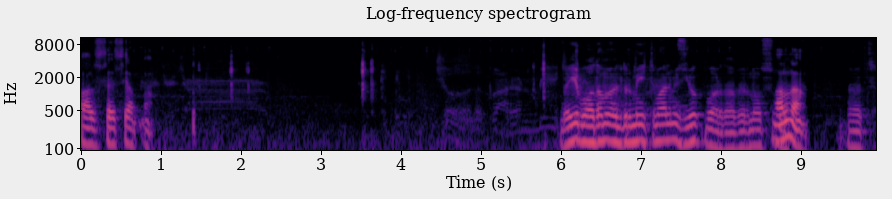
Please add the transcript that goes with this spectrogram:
Fazla ses yapma. Dayı bu adamı öldürme ihtimalimiz yok bu arada haberin olsun. Valla. Evet.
